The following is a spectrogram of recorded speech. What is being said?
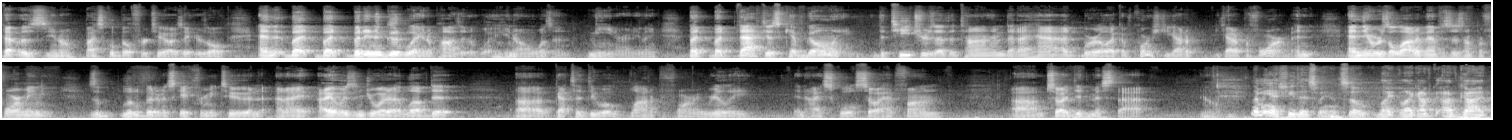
that was you know bicycle built for two. I was eight years old, and but but but in a good way, in a positive way. You mm-hmm. know, it wasn't mean or anything. But but that just kept going. The teachers at the time that I had were like, of course you gotta you gotta perform, and and there was a lot of emphasis on performing. It was a little bit of escape for me too, and and I I always enjoyed it. I loved it. Uh, got to do a lot of performing really in high school, so I had fun. Um, so I did miss that. You know. Let me ask you this, man. So, like, like I've, I've got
